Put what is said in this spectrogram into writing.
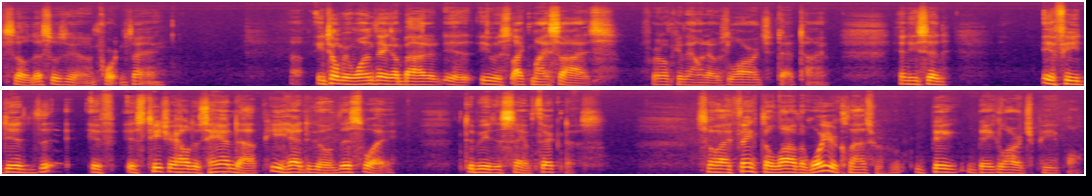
So this was an important thing. Uh, he told me one thing about it. Is, he was like my size for Okinawan. I was large at that time, and he said, if he did, the, if his teacher held his hand up, he had to go this way to be the same thickness. So I think a lot of the warrior class were big, big, large people.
